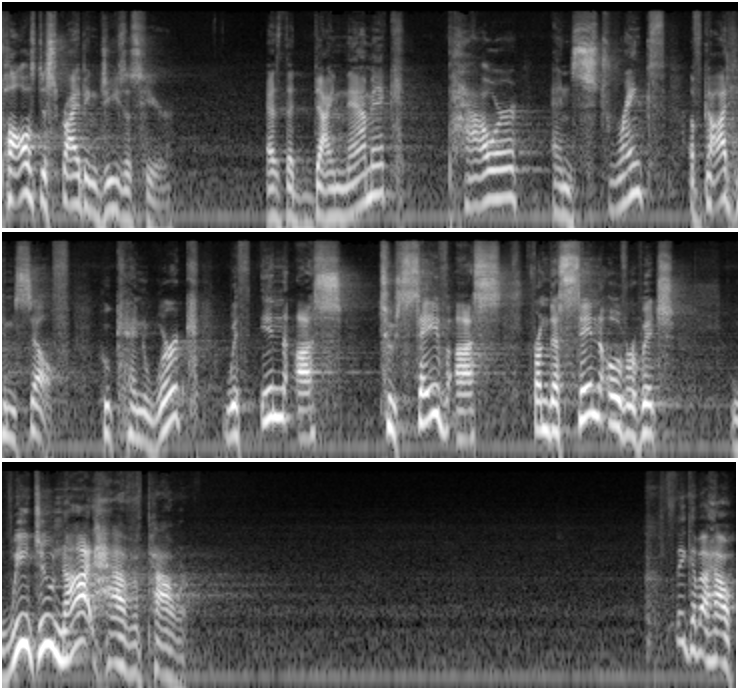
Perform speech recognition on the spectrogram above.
Paul's describing Jesus here as the dynamic power and strength of God Himself who can work within us to save us from the sin over which we do not have power. Think about how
